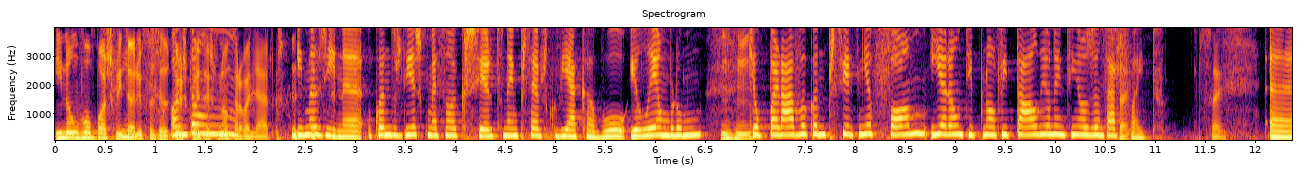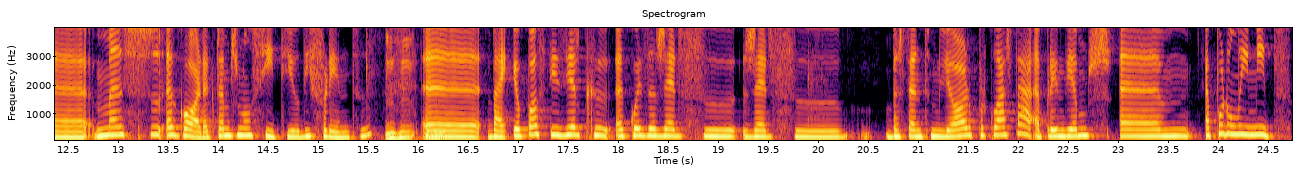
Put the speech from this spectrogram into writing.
E não vão para o escritório fazer Ou outras então- coisas que não trabalhar. Imagina, quando os dias começam a crescer, tu nem percebes que o dia acabou. Eu lembro-me Uhum. que eu parava quando percebia que tinha fome e era um tipo nove e tal e eu nem tinha o jantar Sei. feito. Sei. Uh, mas agora que estamos num sítio diferente, Uhum, uh, bem, eu posso dizer que a coisa gere-se gere bastante melhor porque lá está, aprendemos um, a pôr um limite.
